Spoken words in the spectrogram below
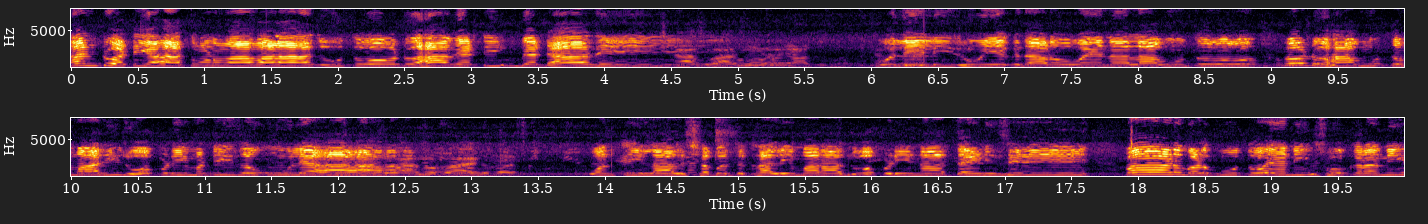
અન ટોટિયા તોણવા વાળા જૂતો ડોહા વેટી બેઠા છે. બોલેલી હું એક દાડો હોય ન લાવું તો ડોહા હું તમારી ઝોપડી મટી જઉં લ્યા. કોંતીલાલ શબ્દ ખાલી મારા ઝોપડીના તૈણ છે. પણ વળગું તો એની છોકરાની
